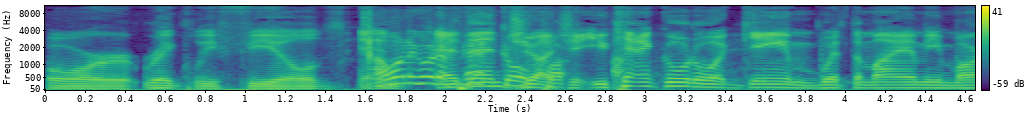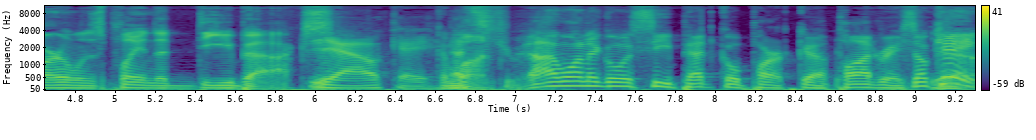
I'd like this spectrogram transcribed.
or Wrigley Field. And, I wanna go to and then Petco judge Park. it. You can't go to a game with the Miami Marlins playing the D-backs. Yeah, okay. Come That's on. True. I want to go see Petco Park uh, Padres. Okay, Yeah.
